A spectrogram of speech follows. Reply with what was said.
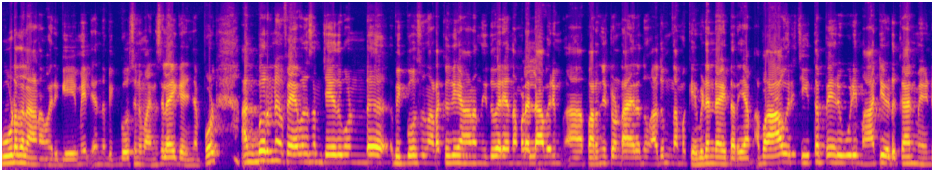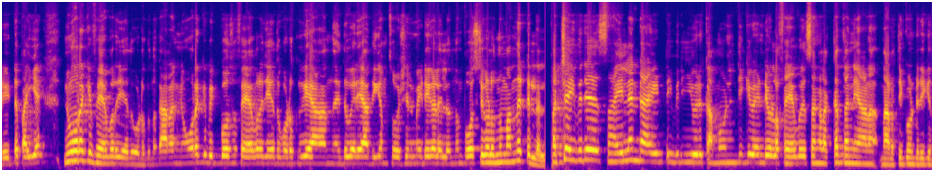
കൂടുതലാണ് ഒരു ഗെയിമിൽ എന്ന് ബിഗ് ബോസിന് മനസ്സിലായി കഴിഞ്ഞപ്പോൾ. അക്ബറിന് ഫേവറിസം ചെയ്തുകൊണ്ട് ബിഗ് ബോസ് നടക്കുകയാണെന്ന് ഇതുവരെ നമ്മൾ എല്ലാവരും പറഞ്ഞിട്ടുണ്ടായിരുന്നു. അതും നമുക്ക് എവിഡന്റ് ആയിട്ട് അറിയാം. അപ്പൊ ആ ഒരു ചീത്തപ്പേര് കൂടി മാറ്റിയെടുക്കാൻ വേണ്ടിയിട്ട് പയ്യെ നൂറയ്ക്ക് ഫേവർ ചെയ്ത് കൊടുക്കുന്നു. കാരണം നൂറയ്ക്ക് ബിഗ് ബോസ് ഫേവർ ചെയ്ത് കൊടുക്കുകയാണെന്ന് ഇതുവരെ അധികം സോഷ്യൽ മീഡിയകളിലൊന്നും പോസ്റ്റുകളൊന്നും വന്നിട്ടില്ലല്ലോ. പക്ഷെ ഇവർ സൈലന്റ് ആയിട്ട് ഇവർ ഈ ഒരു കമ്മ്യൂണിറ്റിക്ക് വേണ്ടിയുള്ള ഫേവറിസങ്ങളൊക്കെ തന്നെയാണ് നടത്തിക്കൊണ്ടിരിക്കുന്നത്.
